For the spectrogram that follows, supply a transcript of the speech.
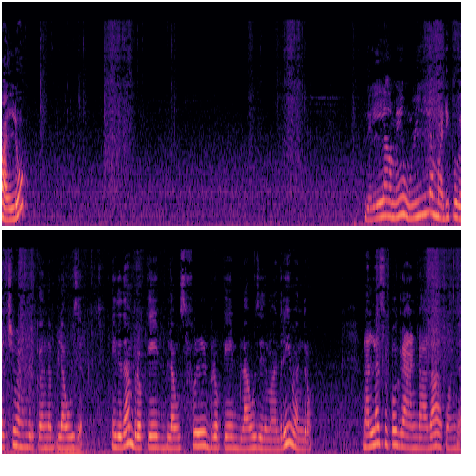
பல்லு இது எல்லாமே உள்ள மடிப்பு வச்சு வந்திருக்கு அந்த பிளவுஸ் இதுதான் brocade blouse full brocade blouse இது மாதிரி வந்துடும் நல்ல சூப்பர் கிராண்டாக தான் இருக்கும். இந்த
